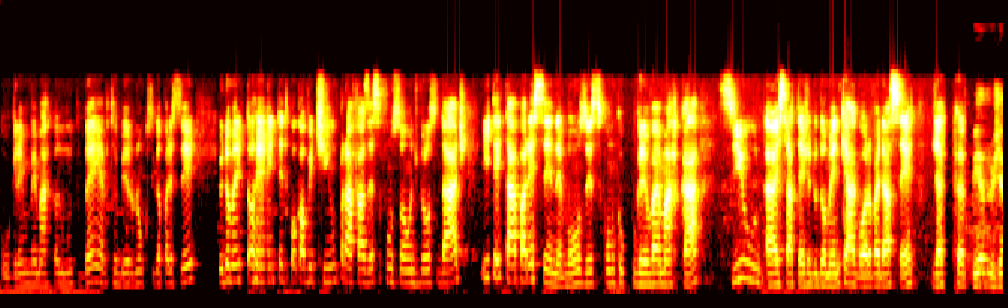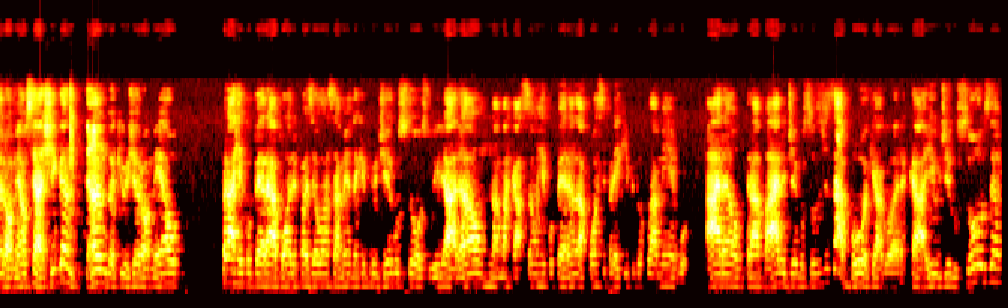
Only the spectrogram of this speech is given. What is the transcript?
o Grêmio vem marcando muito bem, Everton Ribeiro não conseguiu aparecer. E o Domenic Torrent tenta colocar o Vitinho para fazer essa função de velocidade e tentar aparecer, né? Vamos ver como que o Grêmio vai marcar, se o, a estratégia do Domenic agora vai dar certo, já que Pedro Jeromel se agigantando aqui o Jeromel para recuperar a bola e fazer o lançamento aqui para o Diego Souza. O Ilharão na marcação, recuperando a posse para a equipe do Flamengo. Arão, trabalho, Diego Souza desabou aqui agora. Caiu o Diego Souza.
